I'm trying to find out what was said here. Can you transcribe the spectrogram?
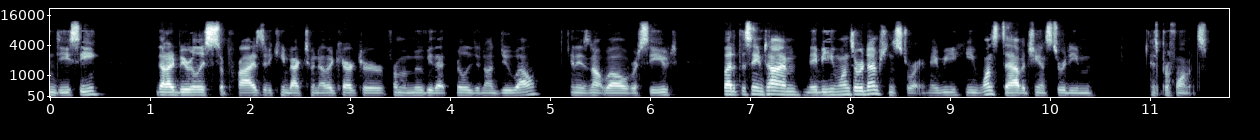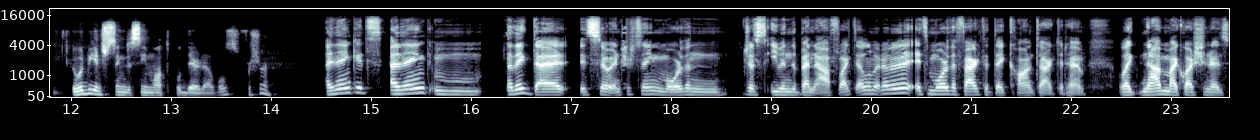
in DC that I'd be really surprised if he came back to another character from a movie that really did not do well and is not well received. But at the same time, maybe he wants a redemption story. Maybe he wants to have a chance to redeem his performance. It would be interesting to see multiple Daredevils for sure. I think it's. I think. mm, I think that is so interesting more than just even the Ben Affleck element of it. It's more the fact that they contacted him. Like now, my question is,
